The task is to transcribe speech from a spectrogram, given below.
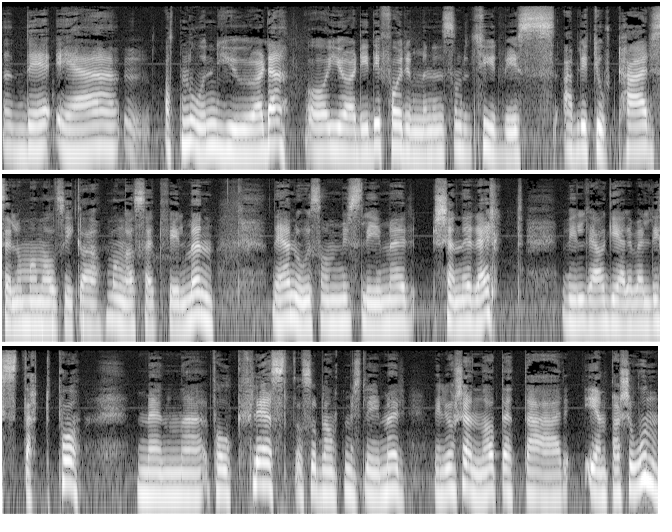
det er at noen gjør det, og gjør det i de formene som det tydeligvis er blitt gjort her, selv om man altså ikke mange har sett filmen. Det er noe som muslimer generelt vil reagere veldig sterkt på. Men eh, folk flest, også blant muslimer, vil jo skjønne at dette er én person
